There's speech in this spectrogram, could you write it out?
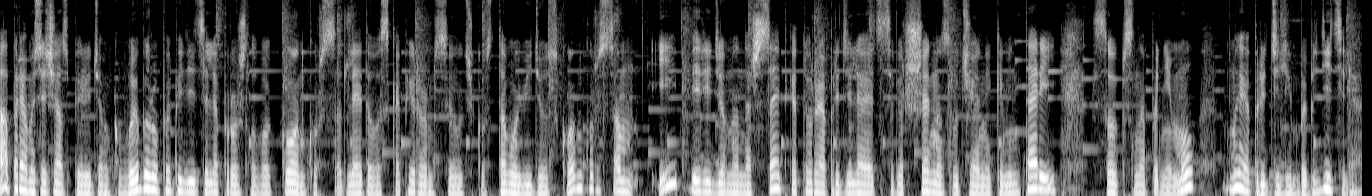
А прямо сейчас перейдем к выбору победителя прошлого конкурса. Для этого скопируем ссылочку с того видео с конкурсом и перейдем на наш сайт, который определяет совершенно случайный комментарий. Собственно, по нему мы определим победителя.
